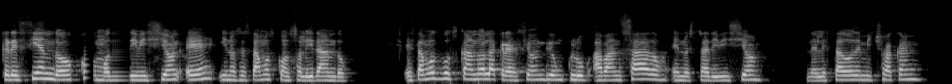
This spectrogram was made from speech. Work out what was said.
creciendo como División E y nos estamos consolidando. Estamos buscando la creación de un club avanzado en nuestra división, en el estado de Michoacán.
